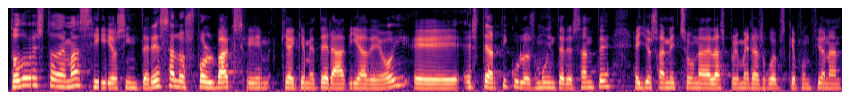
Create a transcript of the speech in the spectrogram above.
Todo esto, además, si os interesa los fallbacks que, hay que meter a día de hoy, eh, este artículo es muy interesante. Ellos han hecho una de las primeras webs que funcionan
